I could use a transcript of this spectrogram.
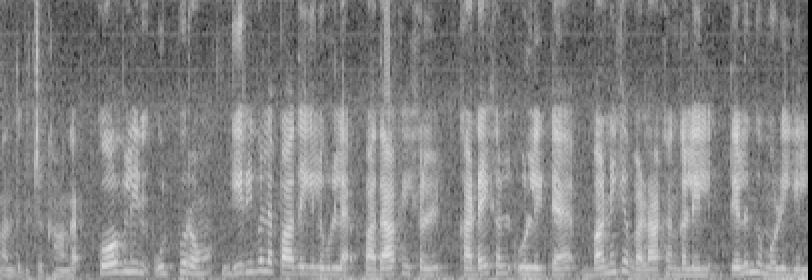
வந்துகிட்டு இருக்காங்க. கோவிலின் உட்புறம் கிரிவல பாதையில் உள்ள பதாகைகள் கடைகள் உள்ளிட்ட வணிக வளாகங்களில் தெலுங்கு மொழியில்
